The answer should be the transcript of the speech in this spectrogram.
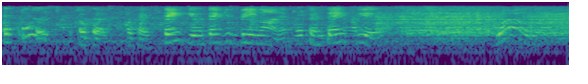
Of course. Okay. Okay. Thank you. Thank you for being honest. Okay. And thank you. Whoa.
